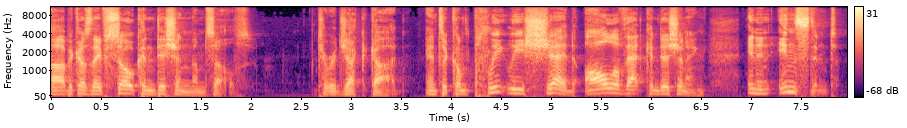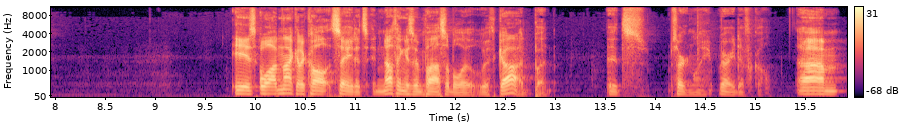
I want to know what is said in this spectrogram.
Uh, because they've so conditioned themselves to reject God and to completely shed all of that conditioning in an instant is well, I'm not going to call it say it. It's nothing is impossible with God, but it's certainly very difficult. Um,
